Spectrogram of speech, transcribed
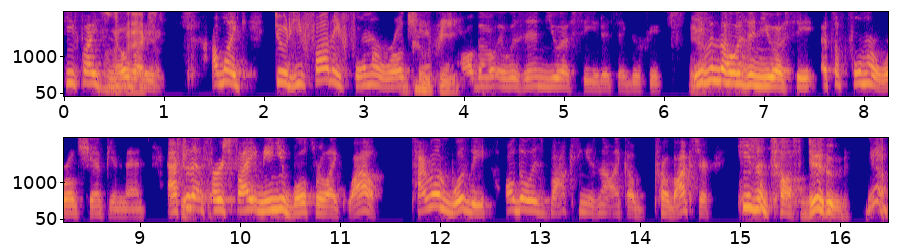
He fights nobody. I'm like, dude, he fought a former world goofy. champion, although it was in UFC. You did say goofy. Yeah. Even though it was in UFC, that's a former world champion, man. After yeah. that first fight, me and you both were like, wow, Tyron Woodley, although his boxing is not like a pro boxer, he's a tough dude. Yeah.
